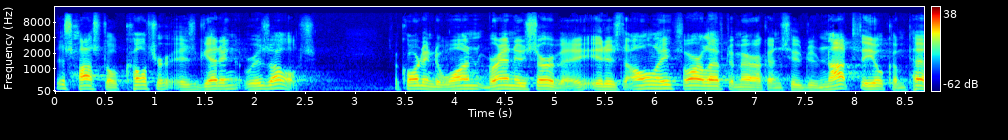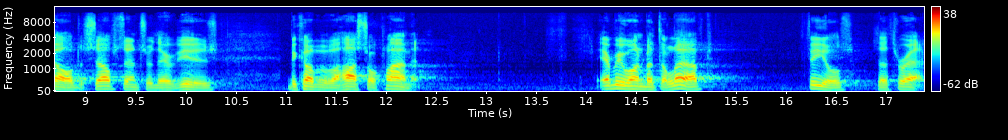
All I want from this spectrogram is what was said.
This hostile culture is getting results. According to one brand new survey, it is the only far left Americans who do not feel compelled to self censor their views because of a hostile climate. Everyone but the left feels the threat.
